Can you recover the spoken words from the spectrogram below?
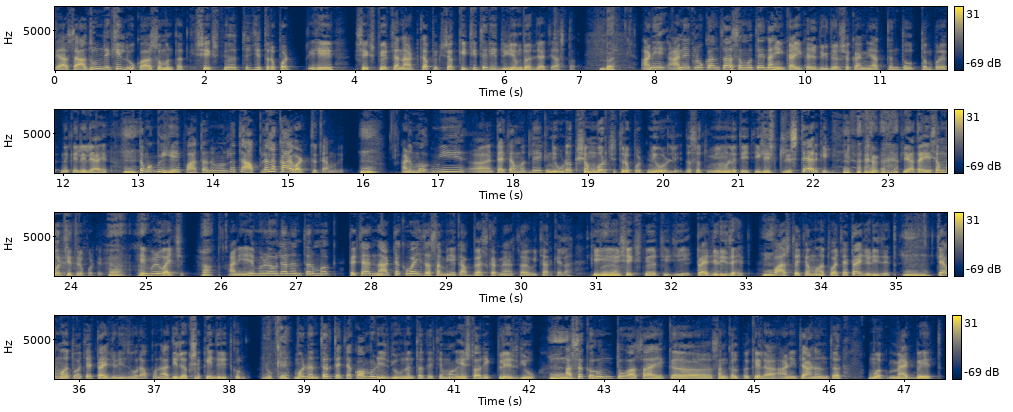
ते असं अजून देखील लोक असं म्हणतात की शेक्सपियरचे चित्रपट हे शेक्सपियरच्या नाटकापेक्षा कितीतरी दुय्यम दर्जाचे असतात. बर. आणि अनेक लोकांचं असं मत आहे नाही काही काही दिग्दर्शकांनी अत्यंत उत्तम प्रयत्न केलेले आहेत. तर मग मी हे पाहताना म्हणलं तर आपल्याला काय वाटतं त्यामध्ये. आणि मग मी त्याच्यामधले एक निवडक शंभर चित्रपट निवडले. जसं तुम्ही म्हणलं त्याची हिस्ट लिस्ट तयार केली. की आता हे शंभर चित्रपट आहेत. हा मिळवायचे. आणि हे मिळवल्यानंतर मग त्याच्या नाटक वाईज असा मी एक अभ्यास करण्याचा विचार केला की शेक्सपियरची जी ट्रॅजेडीज आहेत पाच त्याच्या महत्त्वाच्या ट्रॅजेडीज आहेत. त्या महत्त्वाच्या ट्रॅजेडीजवर आपण आधी लक्ष केंद्रित करू. ओके. मग नंतर त्याच्या कॉमेडीज घेऊ नंतर त्याचे मग हिस्टॉरिक प्लेस घेऊ. असं करून तो असा एक संकल्प केला आणि त्यानंतर मग मॅकबेथ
